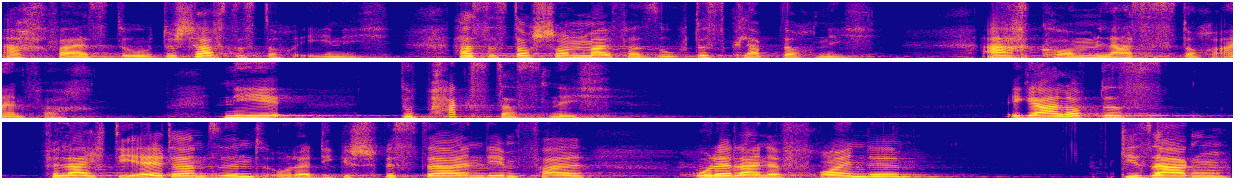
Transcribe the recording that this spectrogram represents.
Ach, weißt du, du schaffst es doch eh nicht. Hast es doch schon mal versucht, es klappt doch nicht. Ach komm, lass es doch einfach. Nee, du packst das nicht. Egal, ob das vielleicht die Eltern sind oder die Geschwister in dem Fall oder deine Freunde, die sagen,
